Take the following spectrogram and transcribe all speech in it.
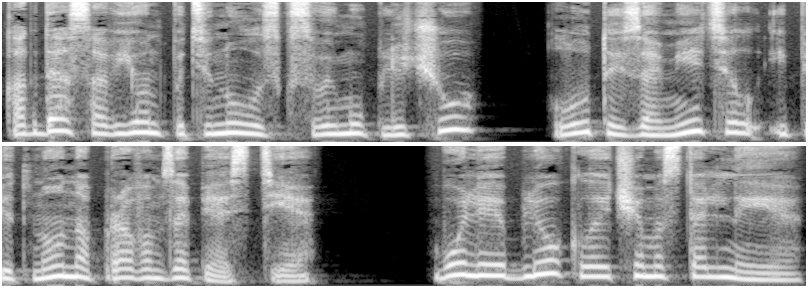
Когда Савьон потянулась к своему плечу, Лутай заметил и пятно на правом запястье. Более блеклое, чем остальные.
